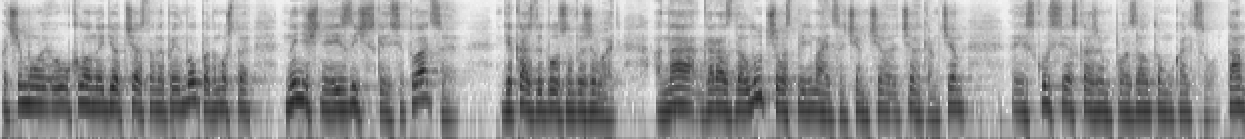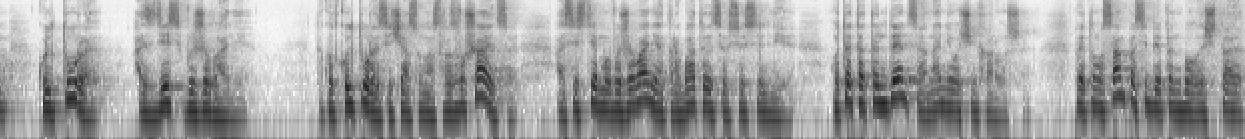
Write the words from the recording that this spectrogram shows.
почему уклон идет часто на пейнтбол? Потому что нынешняя языческая ситуация, где каждый должен выживать, она гораздо лучше воспринимается чем человеком, чем экскурсия, скажем, по Золотому кольцу. Там культура, а здесь выживание. Так вот, культура сейчас у нас разрушается, а система выживания отрабатывается все сильнее. Вот эта тенденция, она не очень хорошая. Поэтому сам по себе пейнтбол, я считаю,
